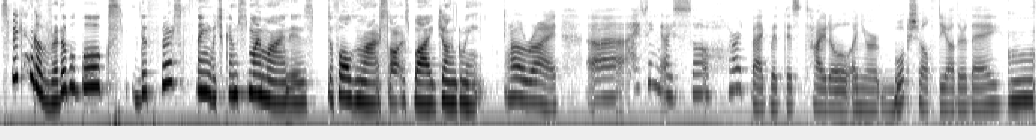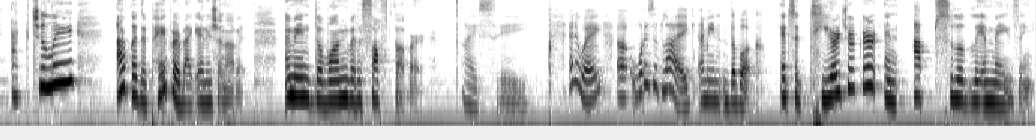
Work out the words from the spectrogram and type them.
Speaking of readable books, the first thing which comes to my mind is The Fault in Our Stars by John Green. All right. Uh, I think I saw a hardback with this title on your bookshelf the other day. Mm, actually, I've got the paperback edition of it. I mean, the one with a soft cover. I see. Anyway, uh, what is it like? I mean, the book. It's a tearjerker and absolutely amazing.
